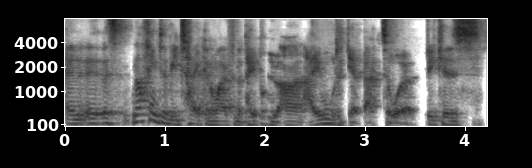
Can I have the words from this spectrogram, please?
and there's nothing to be taken away from the people who aren't able to get back to work because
